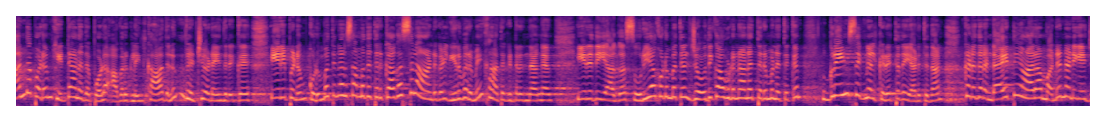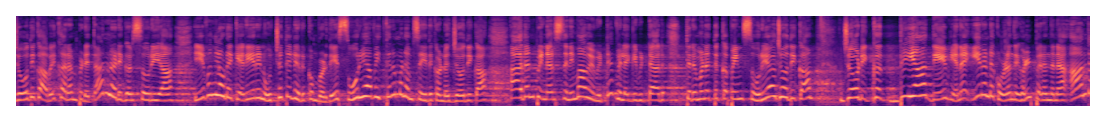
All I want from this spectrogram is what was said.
அந்த படம் ஹிட் போல அவர்களின் காதலும் வெற்றி அடைந்திருக்கு. இருப்பினும் குடும்பத்தினர் சம்மதத்திற்காக சில ஆண்டுகள் இருவருமே காத்துக்கிட்டு இருந்தாங்க. இறுதியாக சூர்யா குடும்பத்தில் ஜோதிகாவுடனான திருமணத்துக்கு கிரீன் சிக்னல் கிடைத்ததை அடுத்துதான் கடந்த ரெண்டாயிரத்தி ஆறாம் ஆண்டு நடிகை ஜோதிகாவை கரம் பிடித்தார் நடிகர் சூர்யா. இவங்களோட கெரியரின் உச்சத்தில் இருக்கும் பொழுதே சூர்யாவை திருமணம் செய்து கொண்ட ஜோதிகா அதன் பின்னர் சினிமாவை விட்டு விலகிவிட்டார். திருமணத்துக்கு பின் சூர்யா ஜோதிகா ஜோடிக்கு தியா தேவ் என இரண்டு குழந்தைகள் பிறந்தன. அந்த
